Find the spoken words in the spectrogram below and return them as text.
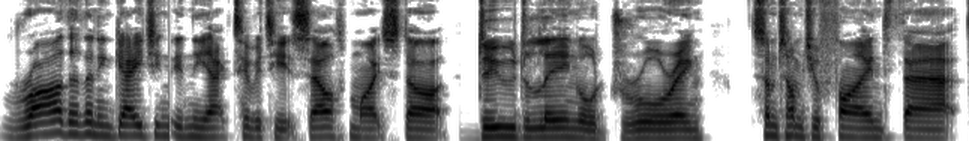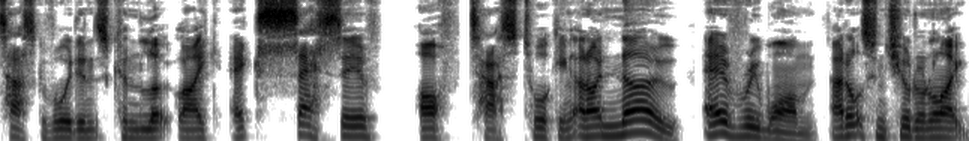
rather than engaging in the activity itself, might start doodling or drawing sometimes you'll find that task avoidance can look like excessive off task talking. And I know everyone, adults and children alike,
